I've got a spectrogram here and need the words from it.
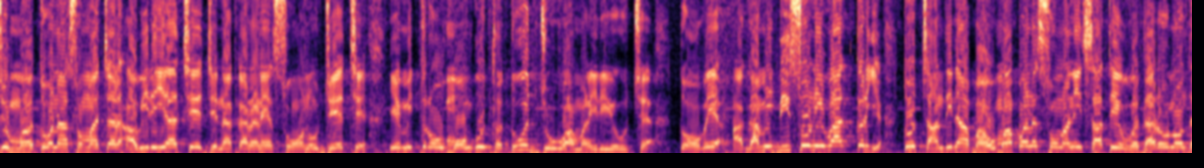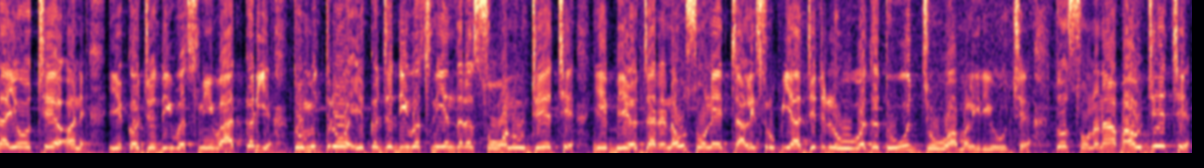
જ મહત્વના સમાચાર આવી રહ્યા છે, જેના કારણે સોનું જે છે, એ મિત્રો મોંઘું થતું જોવા મળી રહ્યું છે. તો હવે આગામી દિવસોની વાત કરીએ, તો ચાંદીના ભાવમાં પણ સોનાની સાથે વધારો નોંધાયો છે અને એક જ દિવસની વાત કરીએ, તો મિત્રો એક જ દિવસની અંદર સોનું જે છે એ બે હજાર નવસો ને ચાલીસ રૂપિયા જેટલું વધતું જોવા મળી રહ્યું છે. તો સોનાના ભાવ જે છે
